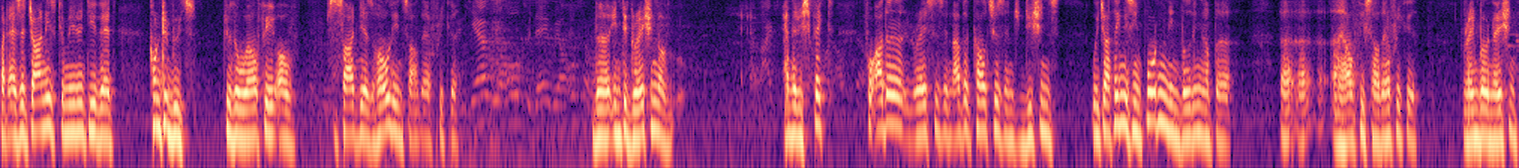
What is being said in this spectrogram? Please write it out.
but as a Chinese community that contributes to the welfare of society as a whole in South Africa. The integration of and the respect for other races and other cultures and traditions, which I think is important in building up a, a, a, healthy South Africa, rainbow nation.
